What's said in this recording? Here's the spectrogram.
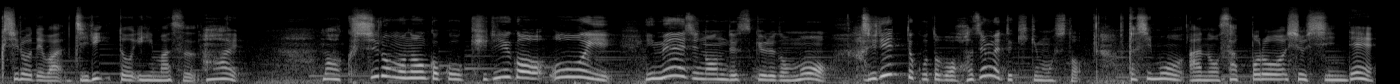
釧路ではジリと言います。はいまあ釧路もなんかこう霧が多いイメージなんですけれども「ジリ」って言葉は初めて聞きました。私もあの札幌出身で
